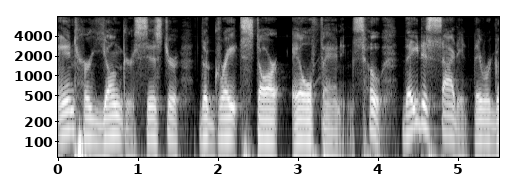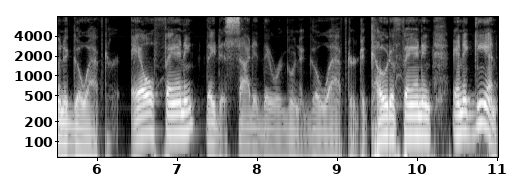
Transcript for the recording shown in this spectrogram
and her younger sister, the great star Elle Fanning. So they decided they were going to go after Elle Fanning. They decided they were going to go after Dakota Fanning. And again,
